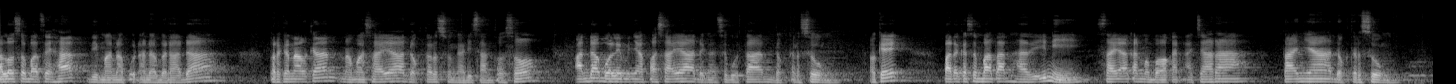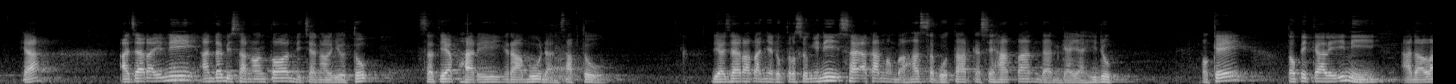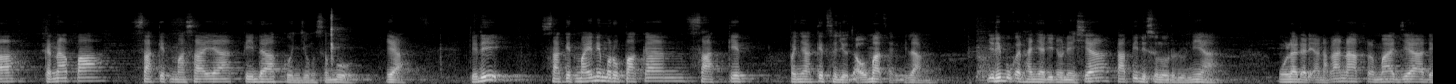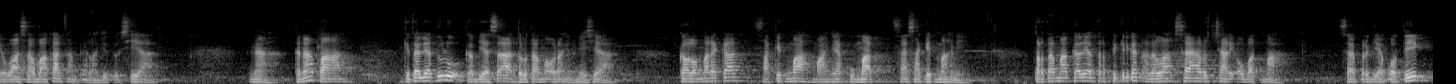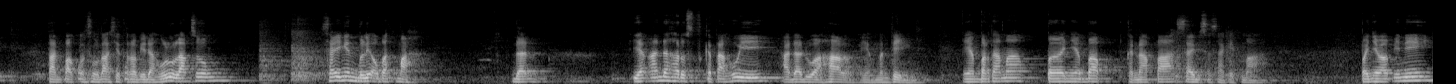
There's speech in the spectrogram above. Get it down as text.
Halo Sobat Sehat, di mana pun Anda berada. Perkenalkan, nama saya Dr. Sungadi Santoso. Anda boleh menyapa saya dengan sebutan Dr. Sung. Oke, pada kesempatan hari ini, saya akan membawakan acara Tanya Dr. Sung. Ya, acara ini Anda bisa nonton di channel YouTube setiap hari Rabu dan Sabtu. Di acara Tanya Dr. Sung ini, saya akan membahas seputar kesehatan dan gaya hidup. Oke, topik kali ini adalah kenapa sakit mah saya tidak kunjung sembuh. Ya, jadi sakit mah ini merupakan sakit penyakit sejuta umat saya bilang. Jadi bukan hanya di Indonesia, tapi di seluruh dunia. Mulai dari anak-anak, remaja, dewasa, bahkan sampai lanjut usia. Nah, kenapa? Kita lihat dulu kebiasaan terutama orang Indonesia. Kalau mereka sakit mah, mahnya kumat, saya sakit mah nih. Pertama kali yang terpikirkan adalah saya harus cari obat mah. Saya pergi apotik, tanpa konsultasi terlebih dahulu, langsung saya ingin beli obat mah. Dan yang Anda harus ketahui ada dua hal yang penting. Yang pertama, penyebab kenapa saya bisa sakit mah. Penyebab ini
